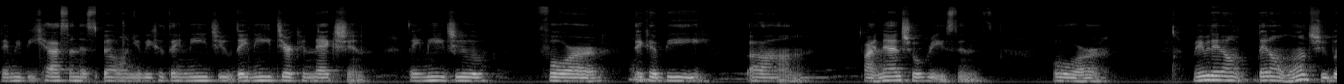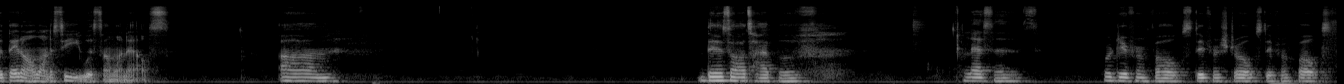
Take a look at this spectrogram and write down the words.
They may be casting a spell on you because they need you. They need your connection. They need you for, it could be um, financial reasons or maybe they don't they don't want you but they don't want to see you with someone else um, there's all type of lessons for different folks, different strokes, different folks.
